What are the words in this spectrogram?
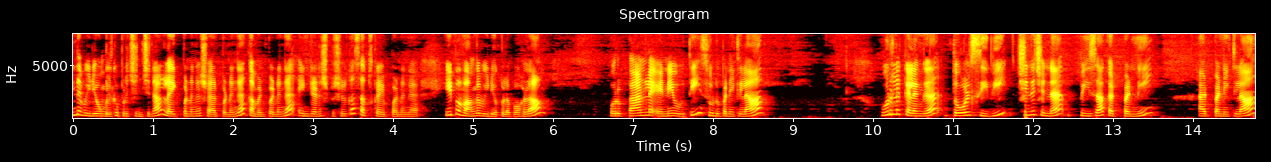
இந்த வீடியோ உங்களுக்கு பிடிச்சிருந்துச்சின்னா லைக் பண்ணுங்கள் ஷேர் பண்ணுங்கள் கமெண்ட் பண்ணுங்கள் இன்டர்நெட் ஸ்பெஷலுக்கு சப்ஸ்கிரைப் பண்ணுங்கள் இப்போ வாங்க வீடியோக்குள்ளே போகலாம். ஒரு பேனில் எண்ணெய் ஊற்றி சூடு பண்ணிக்கலாம். உருளைக்கிழங்க தோல் சீவி சின்ன சின்ன பீஸாக கட் பண்ணி ஆட் பண்ணிக்கலாம்.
